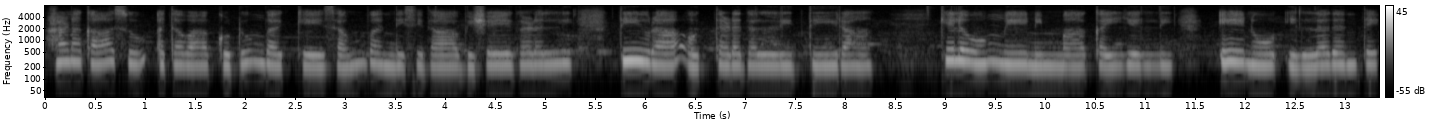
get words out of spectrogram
ಹಣಕಾಸು ಅಥವಾ ಕುಟುಂಬಕ್ಕೆ ಸಂಬಂಧಿಸಿದ ವಿಷಯಗಳಲ್ಲಿ ತೀವ್ರ ಒತ್ತಡದಲ್ಲಿದ್ದೀರಾ? ಕೆಲವೊಮ್ಮೆ ನಿಮ್ಮ ಕೈಯಲ್ಲಿ ಏನೋ ಇಲ್ಲದಂತೆ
